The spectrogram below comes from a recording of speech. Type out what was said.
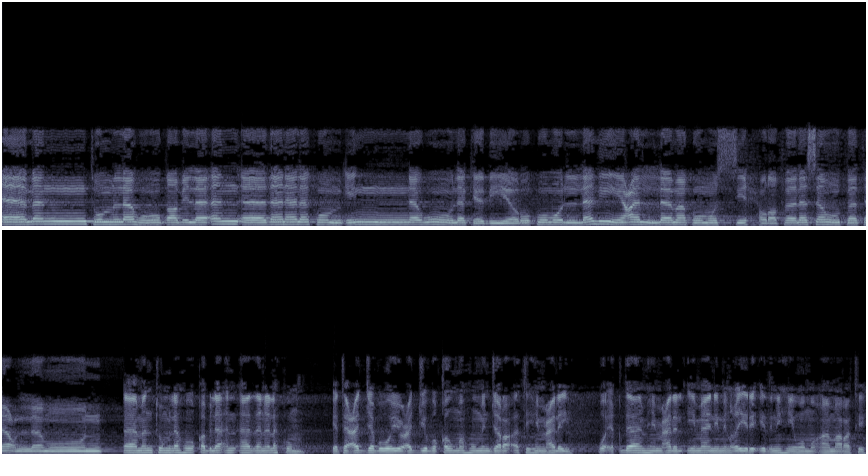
آمنتم له قبل أن آذن لكم إنه لكبيركم الذي علمكم السحر فلسوف تعلمون. آمنتم له قبل أن آذن لكم يتعجب ويعجب قومه من جراءتهم عليه وإقدامهم على الإيمان من غير إذنه ومؤامرته.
